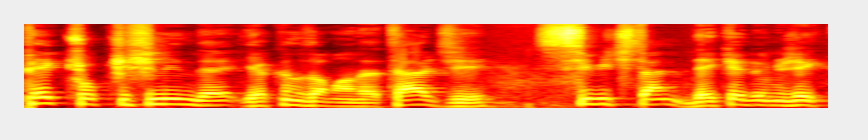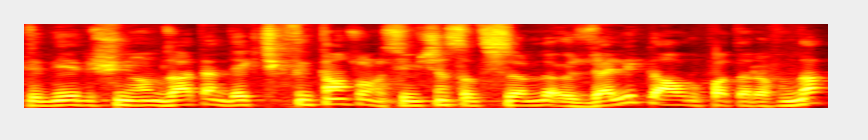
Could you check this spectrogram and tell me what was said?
pek çok kişinin de yakın zamanda tercihi Switch'ten Deck'e dönecektir diye düşünüyorum. Zaten Deck çıktıktan sonra Switch'in satışlarında özellikle Avrupa tarafında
